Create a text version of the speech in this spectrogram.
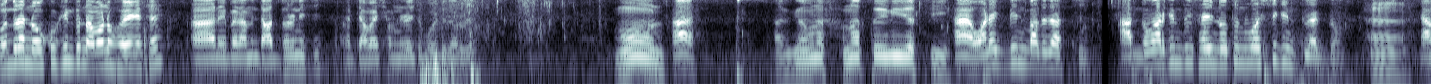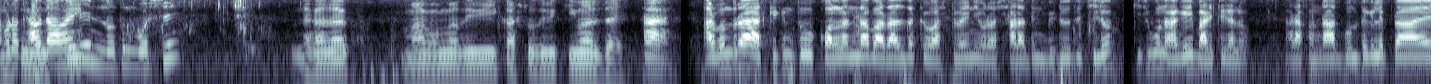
বন্ধুরা নৌকো কিন্তু নামানো হয়ে গেছে। আর এবার আমি দাঁত ধরে নিছি আর জামাই সামনে রয়েছে বইটা ধরবে। মন হ্যাঁ। আজকে আমরা সোনার তৈরি নিয়ে যাচ্ছি। হ্যাঁ অনেক দিন বাদে যাচ্ছি। আর তোমার কিন্তু সেই নতুন বসছি কিন্তু একদম। হ্যাঁ এখনও নতুন খাওয়া দাওয়া হয়নি নতুন বসছি দেখা যাক মা গঙ্গা দেবী কাষ্ট দেবী কি মাছ দেয়। হ্যাঁ। আর বন্ধুরা আজকে কিন্তু কল্যাণদা বা রাজদা কেউ আসতে পারেনি ওরা সারাদিন ভিডিওতে ছিল কিছুক্ষণ আগেই বাড়িতে গেল। আর এখন রাত বলতে গেলে প্রায়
